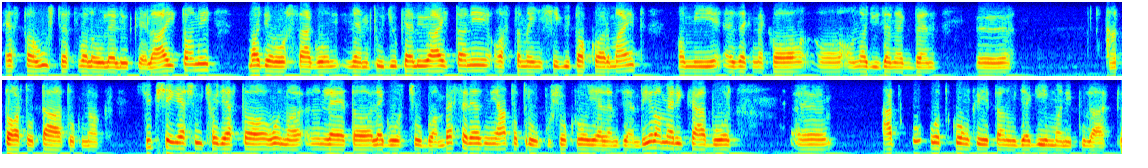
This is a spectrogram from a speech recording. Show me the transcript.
ezt a húst ezt valahol elő kell állítani, Magyarországon nem tudjuk előállítani azt a mennyiségű takarmányt, ami ezeknek a, a, a nagyüzemekben ö, hát tartott állatoknak szükséges, úgyhogy ezt a, honnan lehet a legolcsóbban beszerezni, hát a trópusokról, jellemzően Dél-Amerikából, hát ott konkrétan ugye génmanipulált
